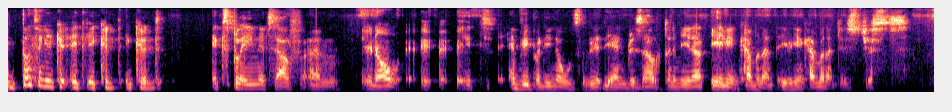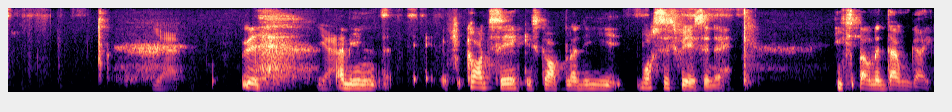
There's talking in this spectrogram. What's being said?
I don't think it could. It, it could. It could explain itself. And you know, it, it's everybody knows the, the end result. And I mean, Alien Covenant. Alien Covenant is just. yeah. Yeah. I mean, for God's sake, it's got bloody what's his face in it? Eastbound and Down guy,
